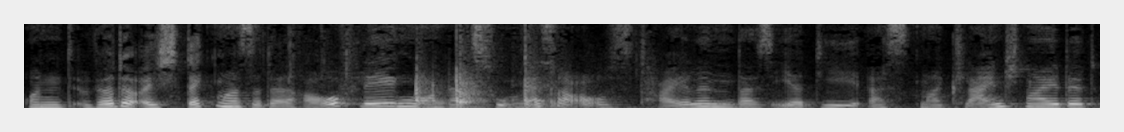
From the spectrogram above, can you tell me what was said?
und würde euch Steckmasse darauf legen und dazu Messer austeilen, dass ihr die erstmal klein schneidet.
